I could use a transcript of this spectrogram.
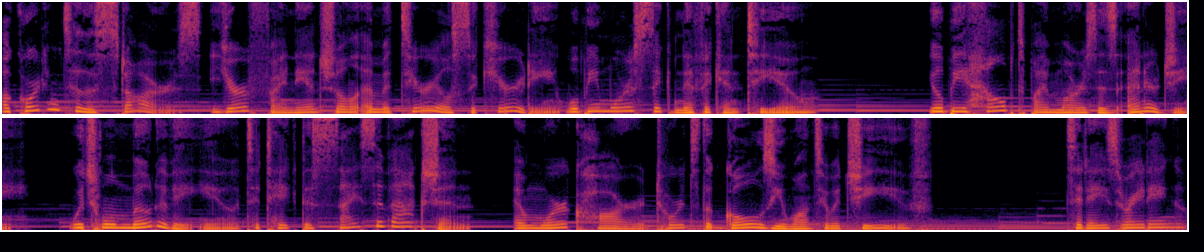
According to the stars, your financial and material security will be more significant to you. You'll be helped by Mars's energy, which will motivate you to take decisive action and work hard towards the goals you want to achieve. Today's rating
